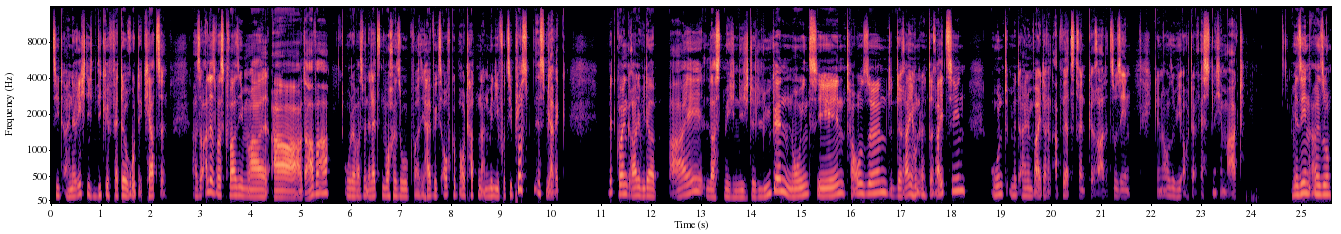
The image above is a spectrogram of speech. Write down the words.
zieht eine richtig dicke, fette rote Kerze. Also alles, was quasi mal äh, da war oder was wir in der letzten Woche so quasi halbwegs aufgebaut hatten an Mini Fuzzi Plus, ist wieder weg. Bitcoin gerade wieder bei, lasst mich nicht lügen, 19.313 und mit einem weiteren Abwärtstrend gerade zu sehen. Genauso wie auch der restliche Markt. Wir sehen also,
